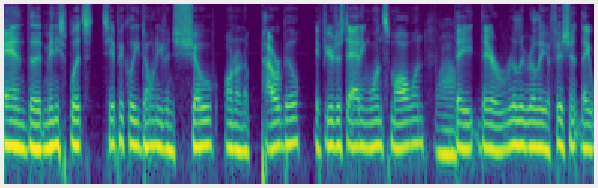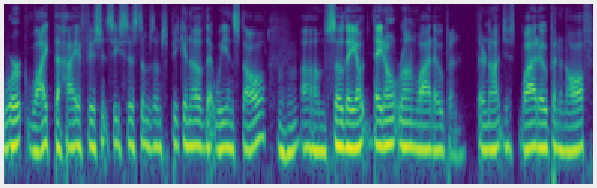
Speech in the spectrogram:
And the mini splits typically don't even show on a power bill. If you're just adding one small one, Wow. they they're really really efficient. They work like the high efficiency systems I'm speaking of that we install. Mhm. Um, so they they don't run wide open. They're not just wide open and off.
